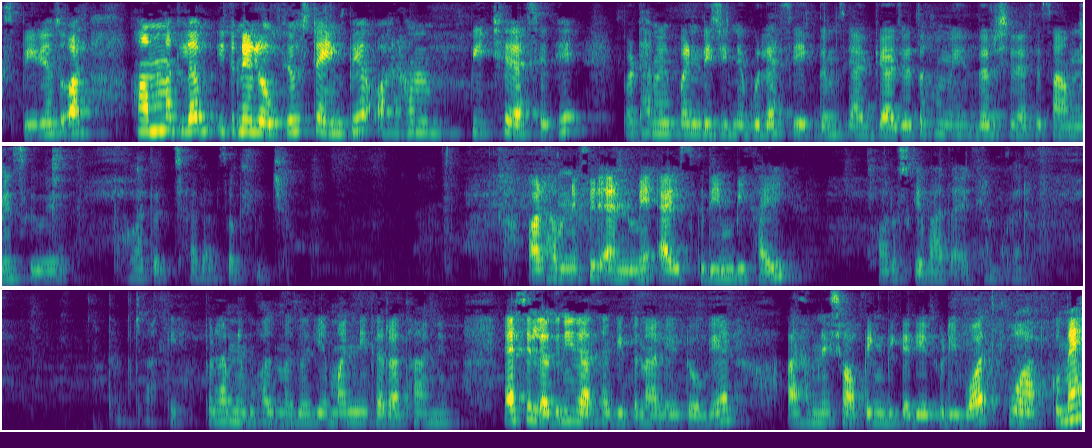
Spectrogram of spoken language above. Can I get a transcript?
एक्सपीरियंस और हम मतलब इतने लोग थे उस टाइम पे और हम पीछे ऐसे थे बट हमें पंडित जी ने बोला, ऐसे एकदम से आगे आ जाओ तो हमें दर्शन ऐसे सामने से हुए। बहुत अच्छा रहा सब कुछ। और हमने फिर एंड में आइसक्रीम भी खाई और उसके बाद आए थे हम घर। तब जाके। पर हमने बहुत मज़ा किया। मन नहीं कर रहा था आने का। ऐसे लग नहीं रहा था कि इतना लेट हो गया। और हमने शॉपिंग भी करी है थोड़ी बहुत। वो आपको मैं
